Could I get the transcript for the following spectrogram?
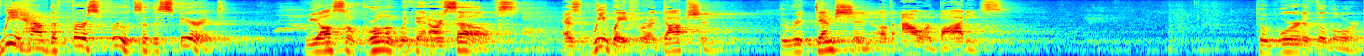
We have the first fruits of the Spirit. We also groan within ourselves as we wait for adoption, the redemption of our bodies. The word of the Lord.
